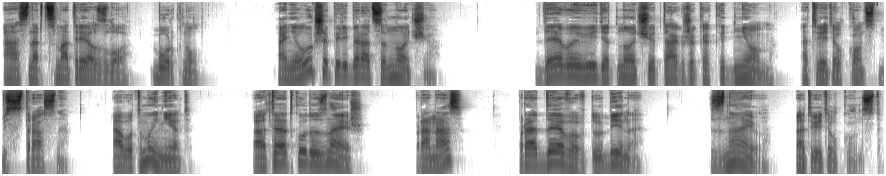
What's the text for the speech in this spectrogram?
Аснард смотрел зло, буркнул. «А не лучше перебираться ночью?» «Девы видят ночью так же, как и днем», — ответил Конст бесстрастно. «А вот мы нет». «А ты откуда знаешь?» «Про нас?» «Про девов, дубина». «Знаю», — ответил Конст.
